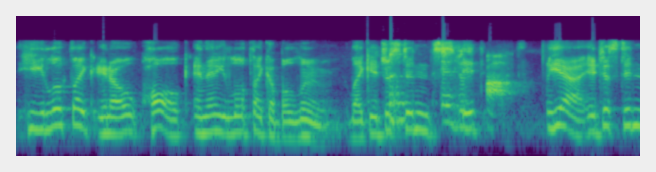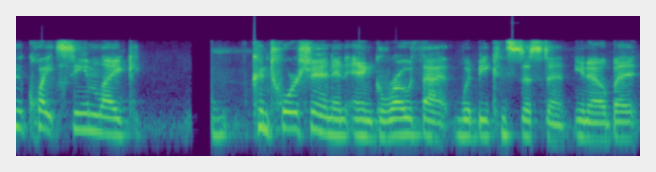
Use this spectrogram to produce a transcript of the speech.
he looked like you know Hulk, and then he looked like a balloon. Like it just didn't. it just it popped. yeah, it just didn't quite seem like contortion and, and growth that would be consistent you know but it,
